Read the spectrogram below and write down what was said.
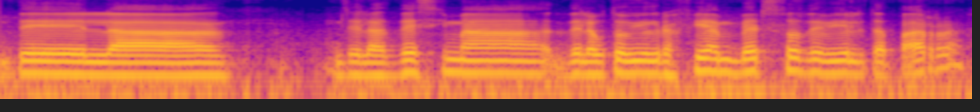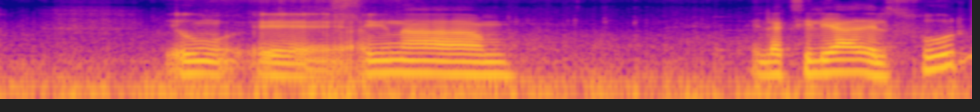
de la, de las décimas de la autobiografía en versos de Violeta Parra. Eh, hay una en la exiliada del sur,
